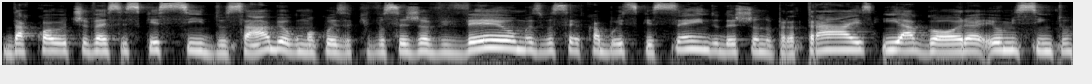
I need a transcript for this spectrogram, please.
da qual eu tivesse esquecido, sabe? Alguma coisa que você já viveu, mas você acabou esquecendo, deixando para trás, e agora eu me sinto,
